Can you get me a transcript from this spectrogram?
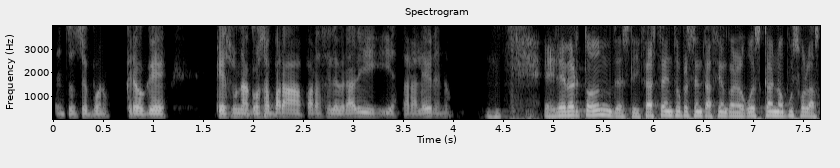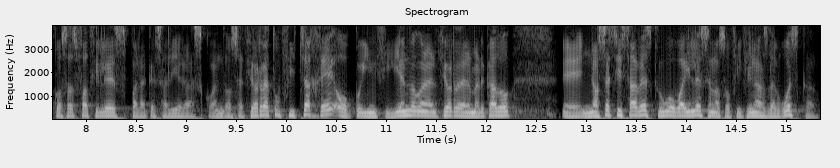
entonces, bueno, creo que, es una cosa para, celebrar y, y estar alegre, ¿no? El Everton, deslizaste en tu presentación con el Huesca, no puso las cosas fáciles para que salieras. Cuando se cierra tu fichaje o coincidiendo con el cierre del mercado, eh, no sé si sabes que hubo bailes en las oficinas del Huesca.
